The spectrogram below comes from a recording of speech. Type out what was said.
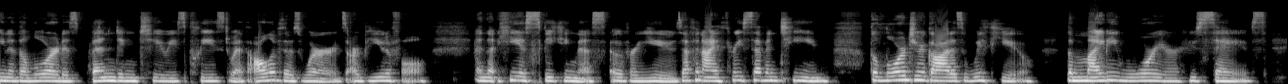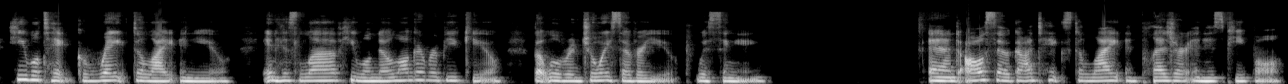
you know the lord is bending to he's pleased with all of those words are beautiful. And that he is speaking this over you. Zephaniah 3.17 the lord your god is with you the mighty warrior who saves. He will take great delight in you. In his love he will no longer rebuke you but will rejoice over you with singing. And also, God takes delight and pleasure in his people.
